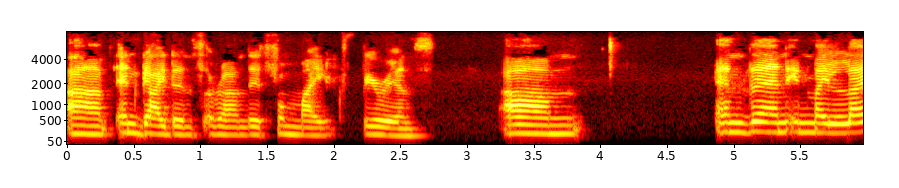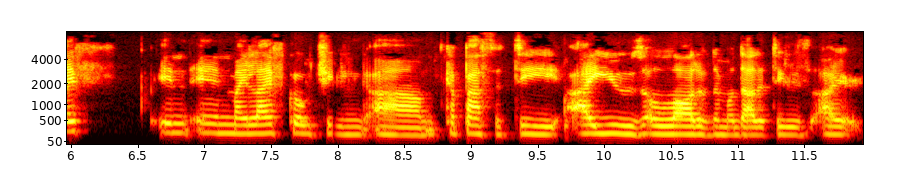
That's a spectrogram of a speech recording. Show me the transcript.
um, and guidance around it from my experience. Um, and then in my life, in in my life coaching um, capacity, I use a lot of the modalities I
